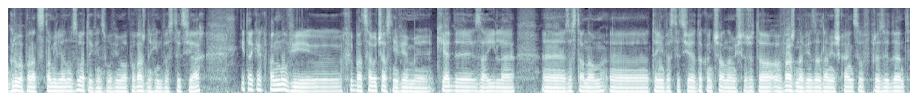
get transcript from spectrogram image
grubo ponad 100 milionów złotych, więc mówimy o poważnych inwestycjach. I tak jak pan mówi, mówi, y, chyba cały czas nie wiemy kiedy, za ile e, zostaną e, te inwestycje dokończone. Myślę, że to ważna wiedza dla mieszkańców. Prezydent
